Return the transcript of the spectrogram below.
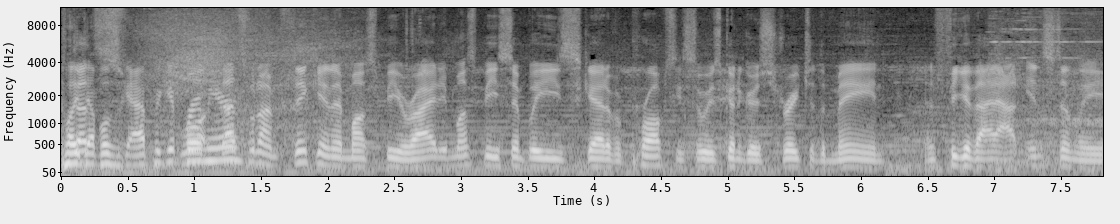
play devil's advocate for well, him here. That's what I'm thinking it must be, right? It must be simply he's scared of a proxy, so he's going to go straight to the main and figure that out instantly.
